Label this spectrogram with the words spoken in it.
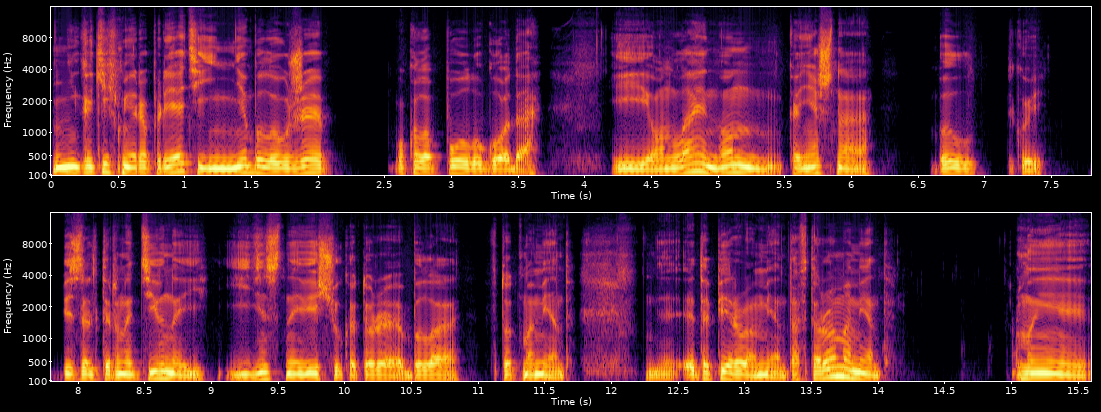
Никаких мероприятий не было уже около полугода. И онлайн, он, конечно, был такой безальтернативной, единственной вещью, которая была в тот момент. Это первый момент. А второй момент, мы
